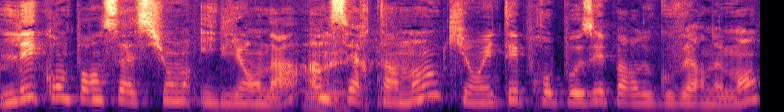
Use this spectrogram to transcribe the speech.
Les compensations, il y en a un certain nombre qui ont été proposées par le gouvernement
